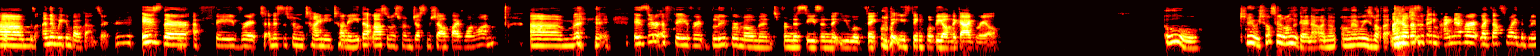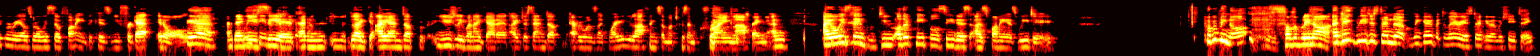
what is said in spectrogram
Um, and then we can both answer. Is there a favorite? And this is from Tiny Tunny. That last one was from Just Michelle five one one. Um, is there a favorite blooper moment from this season that you will think that you think will be on the gag reel? Ooh. Do you know we shot so long ago now, and our- memory's not that. I know that's the thing. I never like that's why the blooper reels are always so funny because you forget it all. Yeah. and then We you see see, it and you, like i end up usually when i get it i just end up everyone's like why are you laughing so much because i'm crying laughing and i always think do other people see this as funny as we do Probably not. probably not I think we just end up we go a bit delirious, don't we, when we're shooting?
